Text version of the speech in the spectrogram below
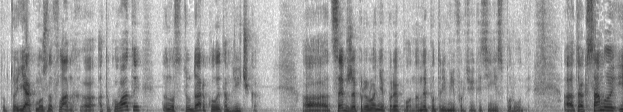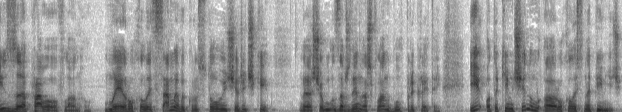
Тобто, як можна фланг е, атакувати, наносити удар, коли там річка. Це вже природня перепона, не потрібні фортифікаційні споруди. А так само і з правого флангу. Ми рухались саме використовуючи річки, е, щоб завжди наш фланг був прикритий. І отаким чином е, рухались на північ.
